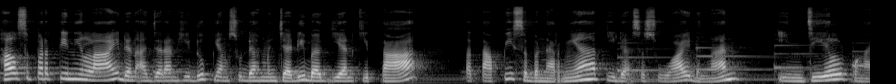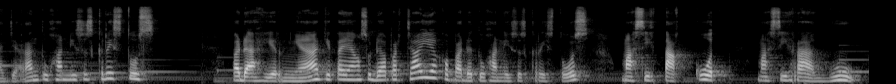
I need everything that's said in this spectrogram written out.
Hal seperti nilai dan ajaran hidup yang sudah menjadi bagian kita, tetapi sebenarnya tidak sesuai dengan Injil pengajaran Tuhan Yesus Kristus. Pada akhirnya, kita yang sudah percaya kepada Tuhan Yesus Kristus masih takut, masih ragu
